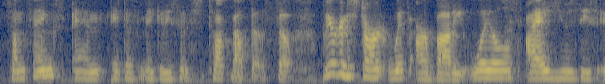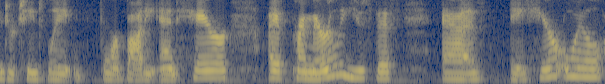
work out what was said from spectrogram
some things and it doesn't make any sense to talk about those. So we're going to start with our body oils. I use these interchangeably for body and hair. I have primarily used this as a hair oil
